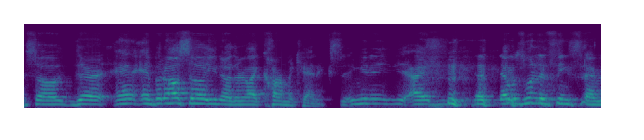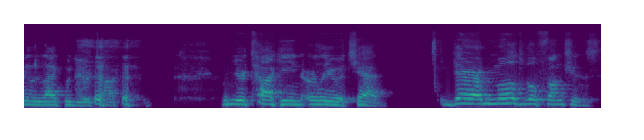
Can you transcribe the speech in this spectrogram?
so they're and, and but also you know they're like car mechanics i mean i that, that was one of the things that i really like when you were talking when you were talking earlier with chad there are multiple functions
